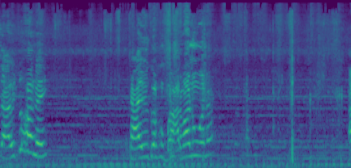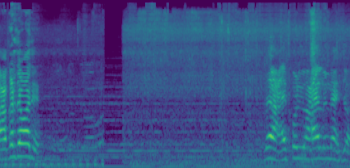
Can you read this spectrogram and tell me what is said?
ચાવી તો હા નહીં. કણ હું બારવાનું હોય ને આગળ જવા દે. લે, આય પડ્યું આય લઈને નાહી જા.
